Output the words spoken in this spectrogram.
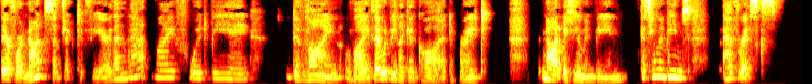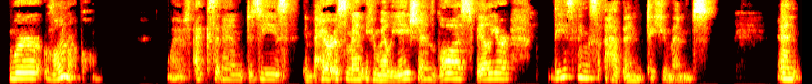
therefore not subject to fear, then that life would be a divine life. That would be like a God, right? Not a human being. Because human beings have risks. We're vulnerable. There's accident, disease, embarrassment, humiliation, loss, failure. These things happen to humans. And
